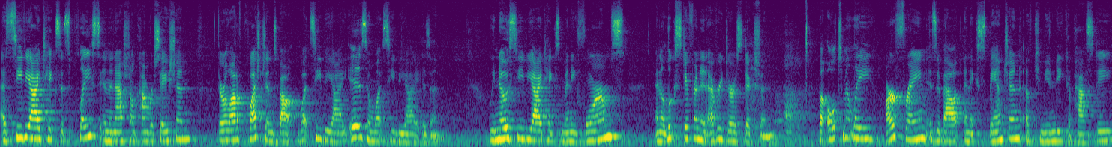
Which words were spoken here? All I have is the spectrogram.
As CVI takes its place in the national conversation, there are a lot of questions about what CVI is and what CVI isn't. We know CVI takes many forms, and it looks different in every jurisdiction. But ultimately, our frame is about an expansion of community capacity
